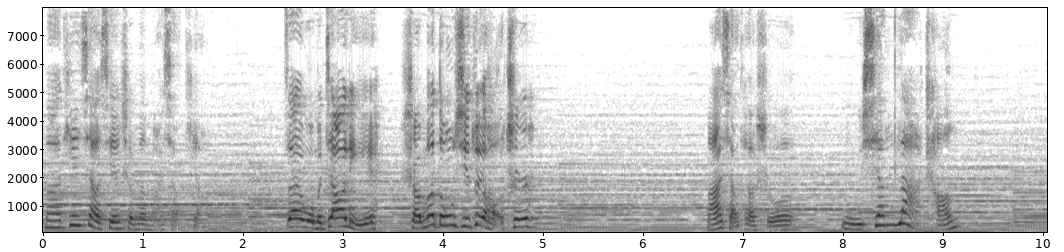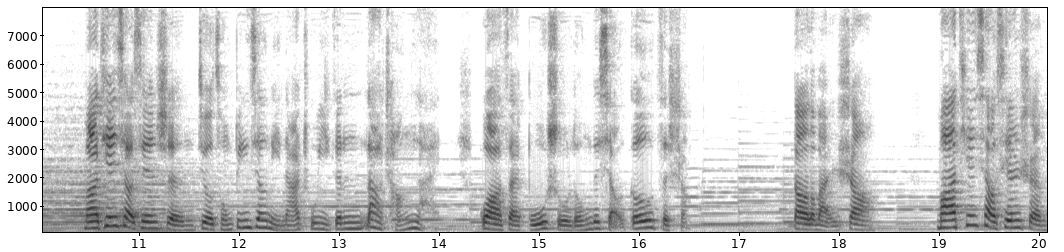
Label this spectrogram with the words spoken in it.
马天笑先生问马小跳：“在我们家里，什么东西最好吃？”马小跳说：“五香腊肠。”马天笑先生就从冰箱里拿出一根腊肠来，挂在捕鼠笼的小钩子上。到了晚上，马天笑先生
